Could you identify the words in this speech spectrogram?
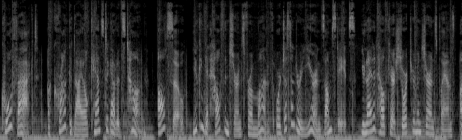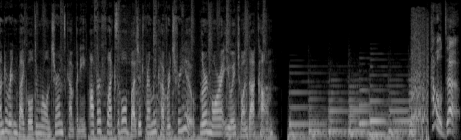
Cool fact a crocodile can't stick out its tongue. Also, you can get health insurance for a month or just under a year in some states. United Healthcare short term insurance plans, underwritten by Golden Rule Insurance Company, offer flexible, budget friendly coverage for you. Learn more at uh1.com. Hold up.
